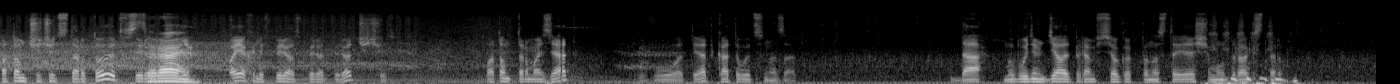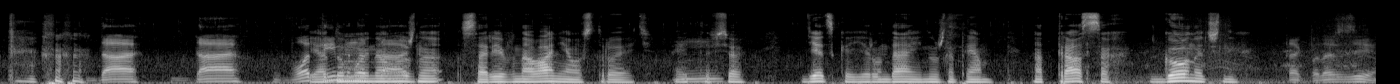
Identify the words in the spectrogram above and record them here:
потом чуть-чуть стартуют вперед. Стираем. Поехали вперед, вперед, вперед чуть-чуть. Потом тормозят. Вот, и откатываются назад. Да, мы будем делать прям все как по-настоящему Драгстер. Да, да, вот Я именно думаю, нам так. нужно соревнования устроить. Это все детская ерунда, и нужно прям на трассах гоночных. Так, подожди.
